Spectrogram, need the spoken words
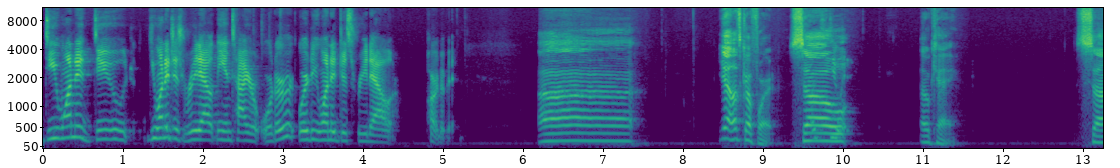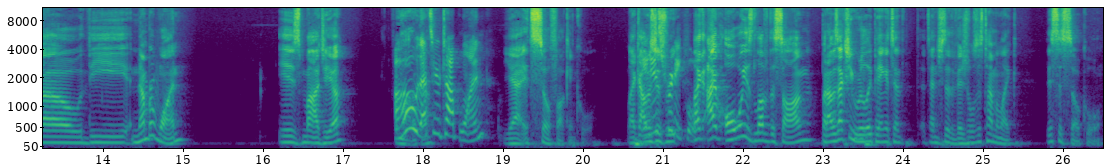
do you want to do? Do you want to just read out the entire order, or do you want to just read out part of it? Uh, yeah, let's go for it. So, it. okay. So the number one is Magia. Oh, that's your top one. Yeah, it's so fucking cool. Like I It was just re- cool. like I've always loved the song, but I was actually really paying atten- attention to the visuals this time. I'm like, this is so cool.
